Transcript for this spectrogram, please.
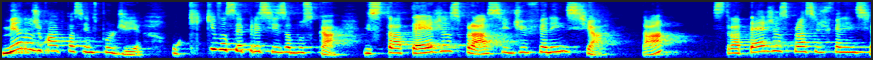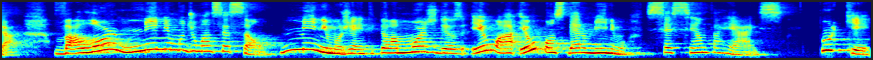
Menos de quatro pacientes por dia. O que, que você precisa buscar? Estratégias para se diferenciar, tá? Estratégias para se diferenciar. Valor mínimo de uma sessão. Mínimo, gente, pelo amor de Deus. Eu, eu considero mínimo 60 reais. Por quê?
